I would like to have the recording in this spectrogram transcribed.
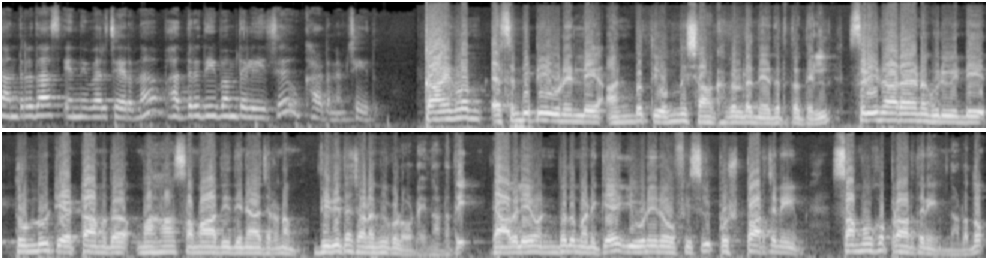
Chandradas എന്നിവർ ചേർന്ന് ഭദ്രദീപം തെളിയിച്ച് ഉദ്ഘാടനം ചെയ്തു. Kayamkulam S N D P യൂണിയനിലെ അൻപത്തിയൊന്ന് ശാഖകളുടെ നേതൃത്വത്തിൽ ശ്രീനാരായണ ഗുരുവിന്റെ തൊണ്ണൂറ്റിയെട്ടാമത് മഹാസമാധി ദിനാചരണം വിവിധ ചടങ്ങുകളോടെ നടത്തി. രാവിലെ ഒൻപത് മണിക്ക് യൂണിയൻ ഓഫീസിൽ പുഷ്പാർച്ചനയും സമൂഹ പ്രാർത്ഥനയും നടന്നു.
